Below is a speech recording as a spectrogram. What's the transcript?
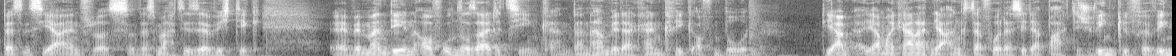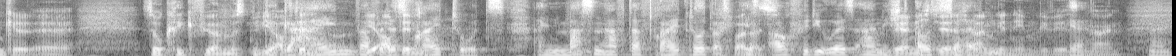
das ist ihr Einfluss und das macht sie sehr wichtig. Äh, wenn man den auf unsere Seite ziehen kann, dann haben wir da keinen Krieg auf dem Boden. Die, Amerikaner hatten ja Angst davor, dass sie da praktisch Winkel für Winkel äh, so Krieg führen müssten wie auf den Geheimwaffe wie auf des Freitods. Ein massenhafter Freitod das, das ist das, auch für die USA nicht wäre nicht, wäre nicht angenehm gewesen, ja. nein. nein.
